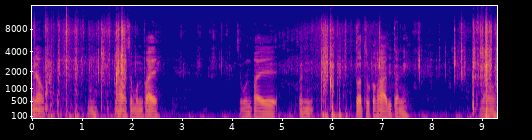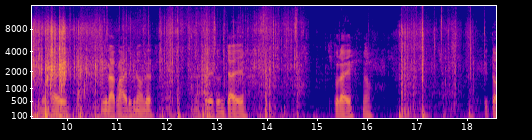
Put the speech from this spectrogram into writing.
พี่น้องอืมมา เอาสมุนไพรสมุนไพรเป็นตรวจสุขภาพอยู่ตอนนี้เอาสมุนไพรมีหลากหลายเด้อพี่น้องเด้อใครสนใจ ตัวใดเนาะติดต่อ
